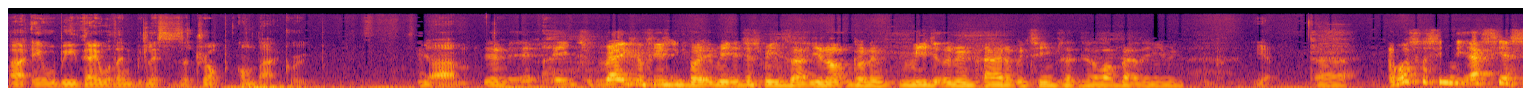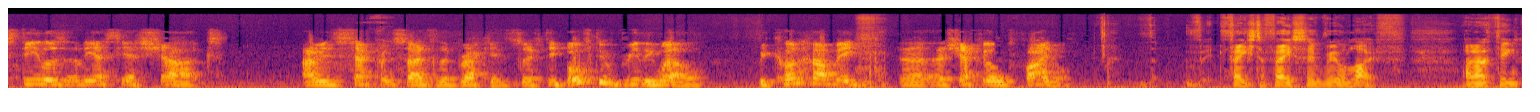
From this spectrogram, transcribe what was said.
Uh, it will be they will then be listed as a drop on that group. Um, it, it's very confusing, but it, mean, it just means that you're not going to immediately be paired up with teams that did a lot better than you. Yep. Uh, I've also seen the SES Steelers and the SES Sharks are in separate sides of the bracket, so if they both do really well, we could have a, uh, a Sheffield final. face to face in real life. And I think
